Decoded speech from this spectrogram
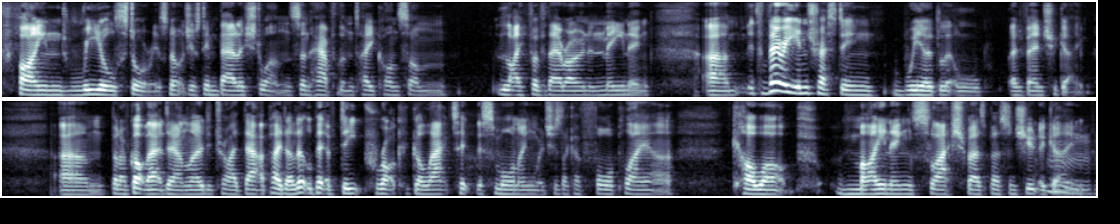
find real stories not just embellished ones and have them take on some life of their own and meaning. Um, it's a very interesting weird little adventure game um, but I've got that downloaded, tried that. I played a little bit of Deep Rock Galactic this morning, which is like a four player co op mining slash first person shooter game.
